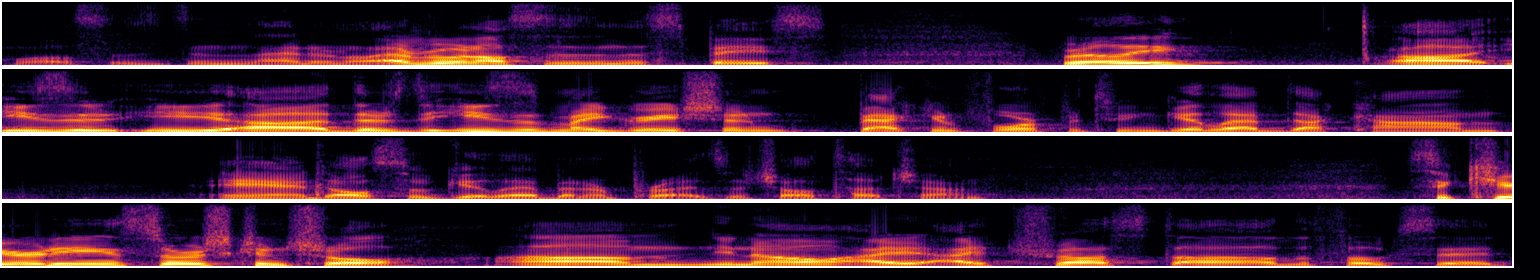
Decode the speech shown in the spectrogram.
Who else is in? I don't know. Everyone else is in this space. Really, uh, easy, uh, there's the ease of migration back and forth between GitLab.com and also GitLab Enterprise, which I'll touch on. Security and source control. Um, you know, I, I trust all the folks at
